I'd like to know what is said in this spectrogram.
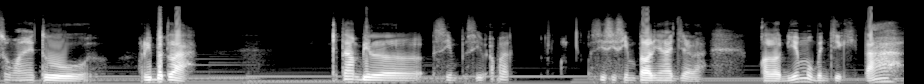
semuanya itu ribet lah. Kita ambil sim, sim apa sisi simpelnya aja lah. Kalau dia mau benci kita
